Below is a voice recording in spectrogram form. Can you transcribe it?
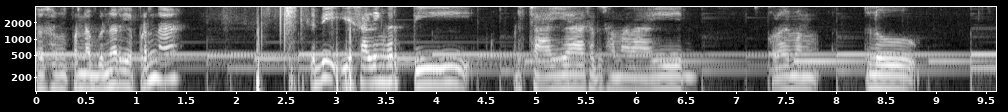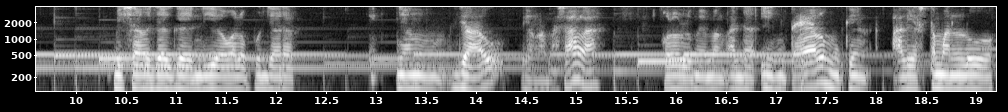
Sama-sama pernah benar ya pernah. Tapi ya saling ngerti percaya satu sama lain. Kalau emang lu bisa jagain dia walaupun jarak yang jauh ya nggak masalah. Kalau lu memang ada intel mungkin alias teman lu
